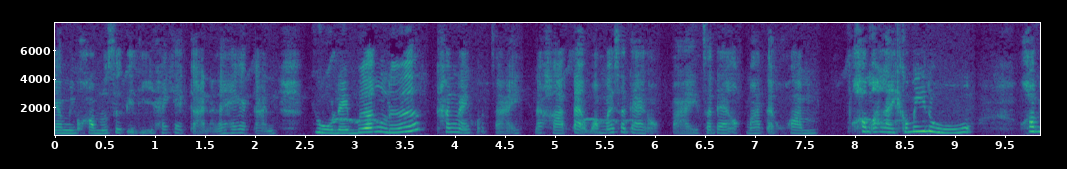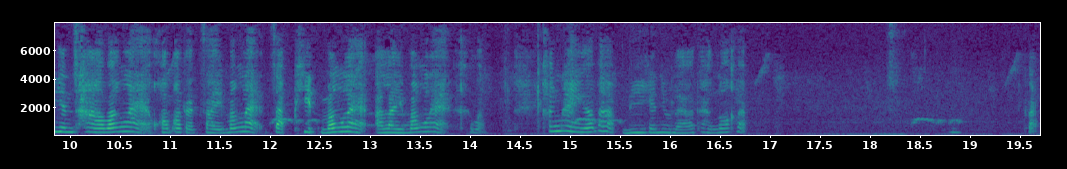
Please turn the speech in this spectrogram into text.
ยังมีความรู้สึกดีๆ ให้แก่กันอะไรให้แก่กัน อยู่ในเบื้องลึกข้างในหัวใจนะคะ แต่ว่าไม่แสดงออกไป แสดงออกมาแต่ความความอะไรก็ไม่รู้ ความเย็นชาบ้างแหละ ความเอาแต่ใจบ้างแหละ จับผิดบ้างแหละ อะไรบ้างแหละ คือแบบข้างในก็แบบดีกันอยู่แล้วแต่ข้างนอกแบบแบบ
